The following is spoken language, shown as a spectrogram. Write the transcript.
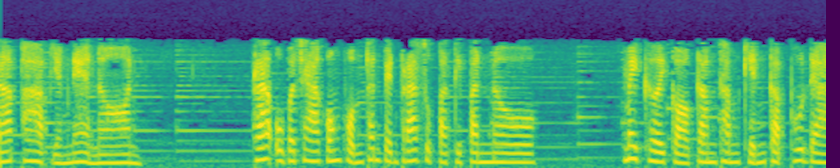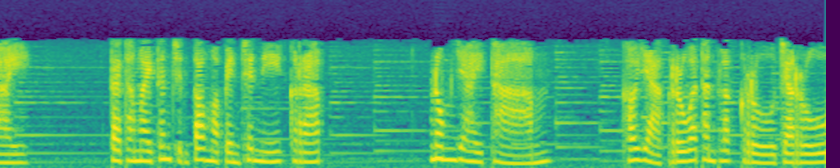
ณภาพอย่างแน่นอน พระอุปชาของผมท่านเป็นพระสุปฏิปันโน ไม่เคยก่อกรรมทำเข็นกับผู้ใด แต่ทำไมท่านจึงต้องมาเป็นเช่นนี้ครับ นมใหญ่ถาม เขาอยากรู้ว่าท่านพระครูจะรู้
